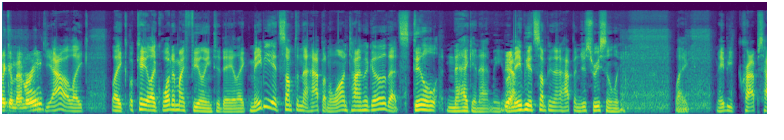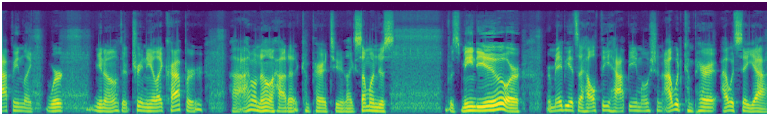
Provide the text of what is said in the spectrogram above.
like a memory. yeah like like okay like what am i feeling today? Like maybe it's something that happened a long time ago that's still nagging at me. Or Yeah. maybe it's something that happened just recently. Like maybe crap's happening like work you know they're treating you like crap or uh, i don't know how to compare it to. Like someone just was mean to you or or maybe it's a healthy happy emotion. I would compare it i would say yeah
